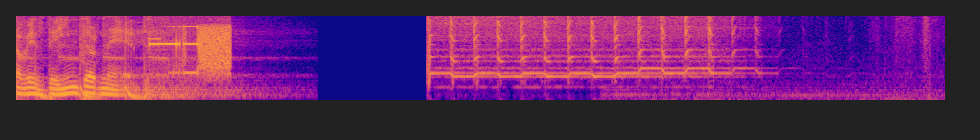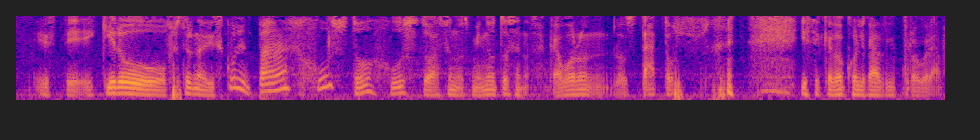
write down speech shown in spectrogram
través de internet. Este, quiero ofrecer una disculpa. Justo, justo hace unos minutos se nos acabaron los datos y se quedó colgado el programa.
